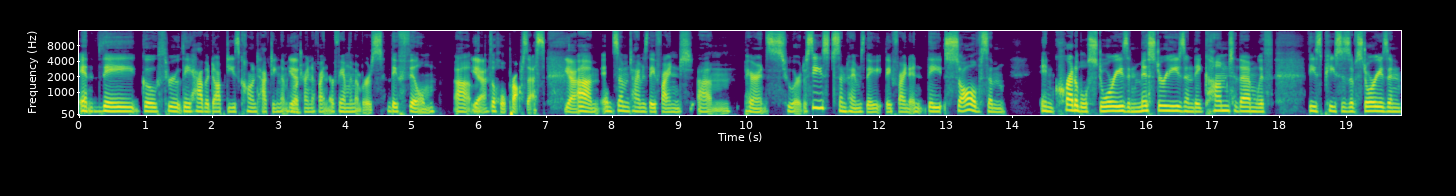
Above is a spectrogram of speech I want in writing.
And they go through. They have adoptees contacting them who Yeah. are trying to find their family members. They film um, Yeah. the whole process. yeah um and sometimes they find um parents who are deceased sometimes they they find and they solve some incredible stories and mysteries and they come to them with these pieces of stories and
